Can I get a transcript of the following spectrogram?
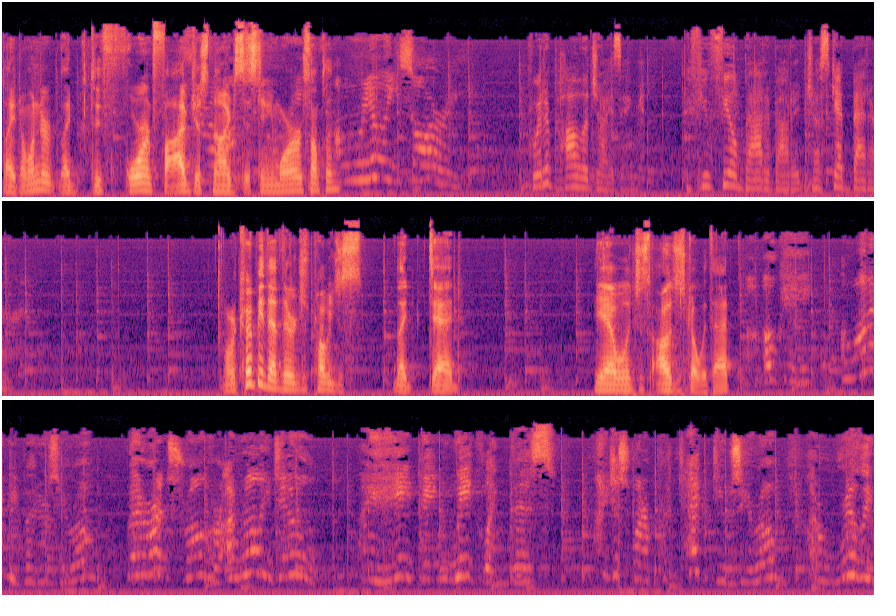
Like I wonder, like do four and five just not exist anymore or something? I'm really sorry. Quit apologizing. If you feel bad about it, just get better. Or it could be that they're just probably just like dead. Yeah, we'll just I'll just go with that. Better and stronger. I really do. I hate being weak like this. I just want to protect you, Zero. I really,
